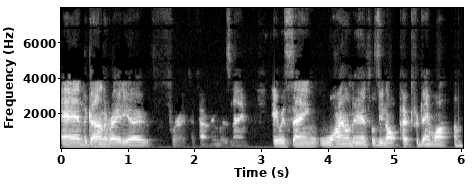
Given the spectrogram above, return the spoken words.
and the guy on the radio, frick, I can't remember his name. He was saying, "Why on earth was he not picked for game one?"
